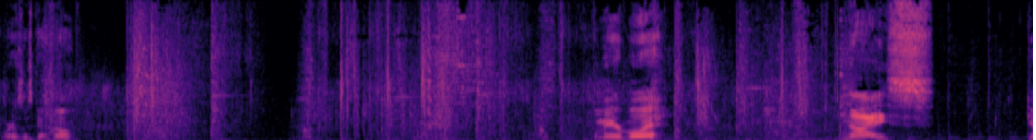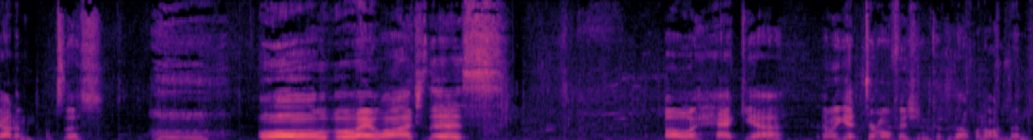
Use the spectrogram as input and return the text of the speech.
Where's this guy? Oh. Come here, boy. Nice. Got him. What's this? Oh boy, watch this. Oh heck yeah. And we get thermal vision because of that one augment.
